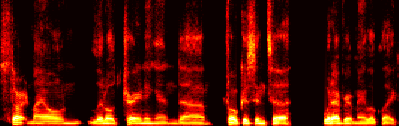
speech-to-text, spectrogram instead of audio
starting my own little training and uh, focus into whatever it may look like.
